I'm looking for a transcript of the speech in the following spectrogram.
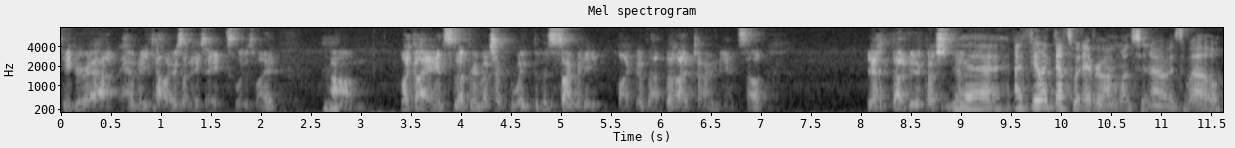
figure out how many calories I need to eat to lose weight? Mm-hmm. Um, like I answer that pretty much every week, but there's so many like of that that I don't answer. Yeah, that'd be the question. Yeah. Yeah, I feel like that's what everyone wants to know as well.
